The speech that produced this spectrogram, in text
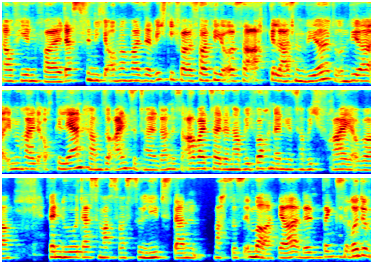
auf jeden Fall. Das finde ich auch nochmal sehr wichtig, weil es häufig außer Acht gelassen wird und wir eben halt auch gelernt haben, so einzuteilen. Dann ist Arbeitszeit, dann habe ich Wochenende, jetzt habe ich frei. Aber wenn du das machst, was du liebst, dann machst du es immer. Ja, dann denkst du genau.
